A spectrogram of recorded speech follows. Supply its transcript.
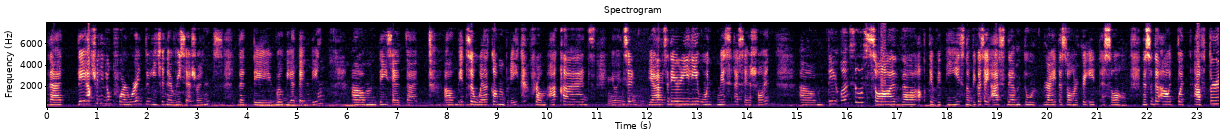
that they actually look forward to each and every sessions that they will be attending. Um, they said that um, it's a welcome break from ACADS. Oh. So, yeah, so they really won't miss a session. Um, they also saw the activities no, because I asked them to write a song or create a song. No, so the output after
